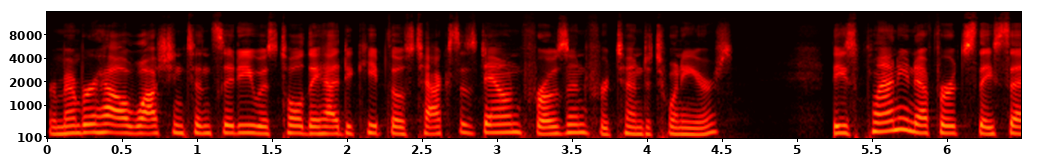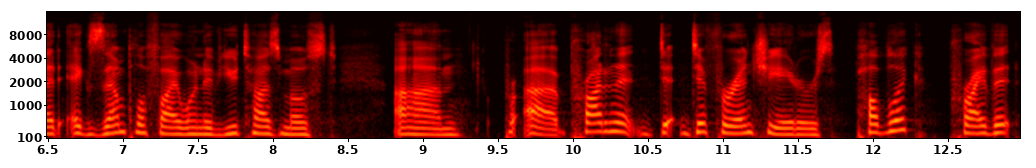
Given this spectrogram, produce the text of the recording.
Remember how Washington City was told they had to keep those taxes down, frozen for 10 to 20 years? These planning efforts, they said, exemplify one of Utah's most um, uh, prominent differentiators public private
